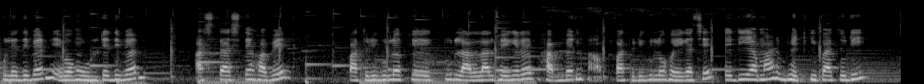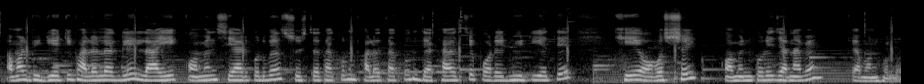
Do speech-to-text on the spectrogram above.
খুলে দিবেন এবং উল্টে দিবেন। আস্তে আস্তে হবে। পাতুরিগুলোকে একটু লাল লাল হয়ে গেলে ভাববেন পাতুরিগুলো হয়ে গেছে। এটি আমার ভেটকি পাতুরি আমার ভিডিওটি ভালো লাগলে লাইক কমেন্ট শেয়ার করবেন। সুস্থ থাকুন, ভালো থাকুন। দেখা হচ্ছে পরের ভিডিওতে। খেয়ে অবশ্যই কমেন্ট করে জানাবেন কেমন হলো।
